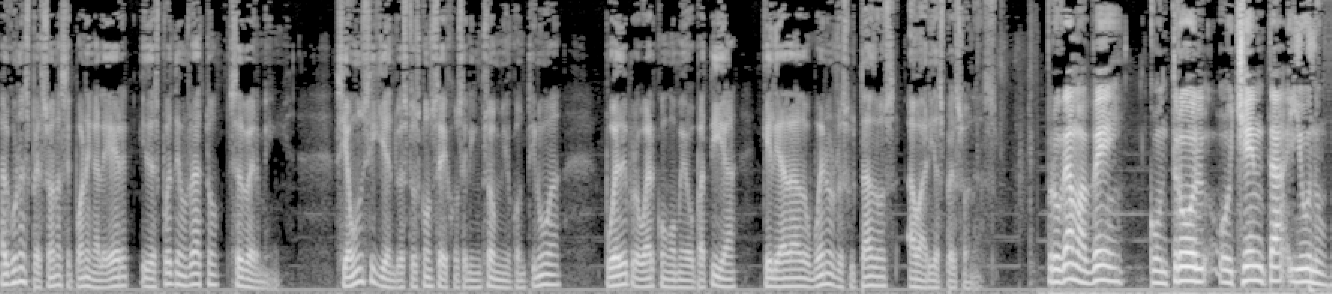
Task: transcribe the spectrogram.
Algunas personas se ponen a leer y después de un rato se duermen. Si aún siguiendo estos consejos el insomnio continúa, puede probar con homeopatía que le ha dado buenos resultados a varias personas. Programa B, Control 81.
